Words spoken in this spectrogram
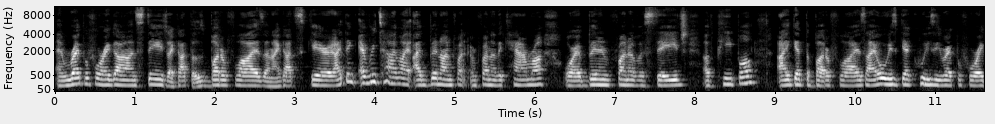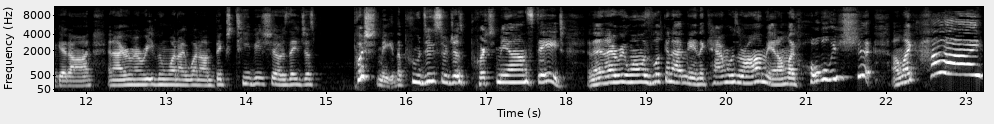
And right before I got on stage, I got those butterflies and I got scared. I think every time I, I've been on front, in front of the camera or I've been in front of a stage of people, I get the butterflies. I always get queasy right before I get on. And I remember even when I went on big TV shows, they just pushed me. The producer just pushed me on stage. And then everyone was looking at me and the cameras are on me. And I'm like, holy shit. I'm like, hi,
